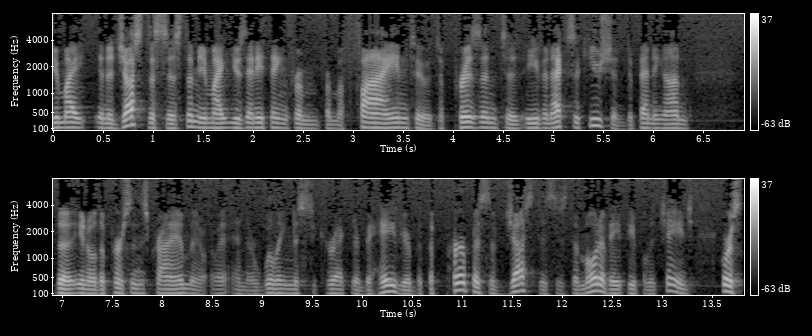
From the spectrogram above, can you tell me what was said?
you might, in a justice system, you might use anything from, from a fine to, to prison to even execution, depending on the, you know, the person's crime and their willingness to correct their behavior. But the purpose of justice is to motivate people to change. Of course,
